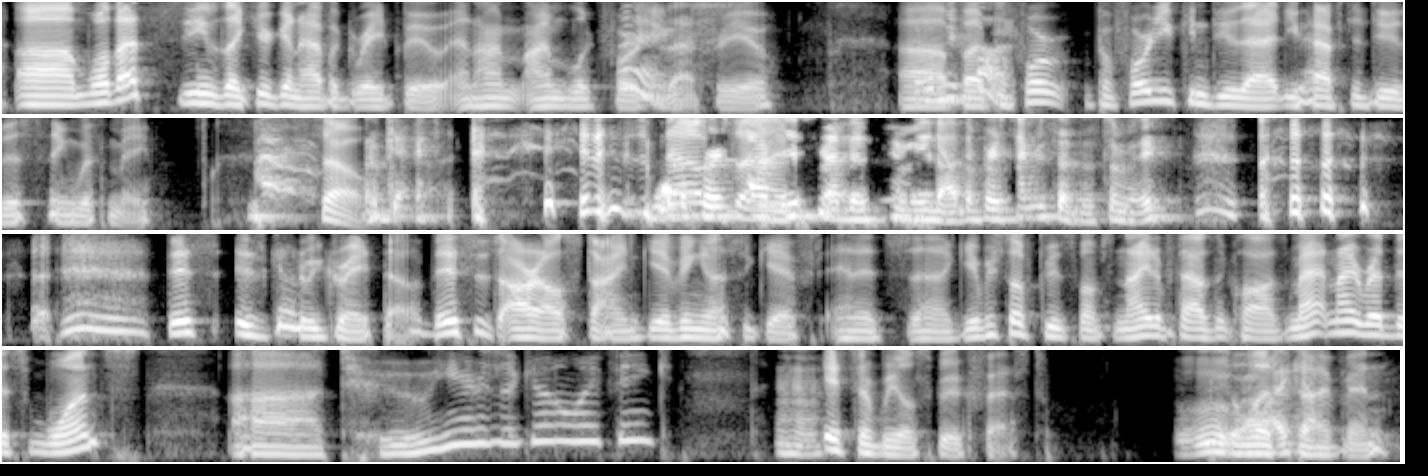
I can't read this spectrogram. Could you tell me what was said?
Um, well, that seems like you're gonna have a great boo, and I'm I'm looking forward to that for you. Uh, be but fun. before before you can do that, you have to do this thing with me. So Okay. it is Not the first time time. you said this to me. Not the first time you said this to me. this is going to be great, though. This is R.L. Stine giving us a gift, and it's uh, Give Yourself Goosebumps Night of a Thousand Claws. Matt and I read this once, uh, two years ago, I think. Mhm. It's a real spook fest. Ooh, so let's like it. dive in.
